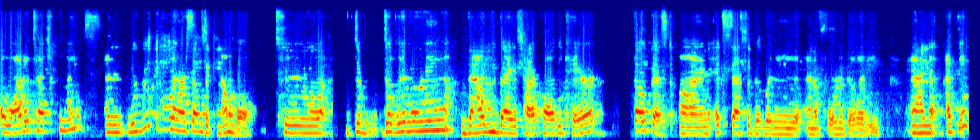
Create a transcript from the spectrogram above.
a lot of touch points and we're really holding ourselves accountable to de- delivering value based, high quality care focused on accessibility and affordability. And I think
